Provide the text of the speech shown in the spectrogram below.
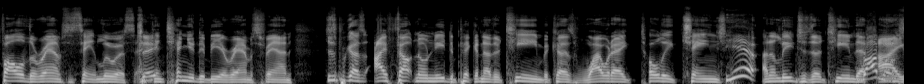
followed the Rams to St. Louis and See? continued to be a Rams fan just because I felt no need to pick another team because why would I totally change Yeah. an allegiance to a team that I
